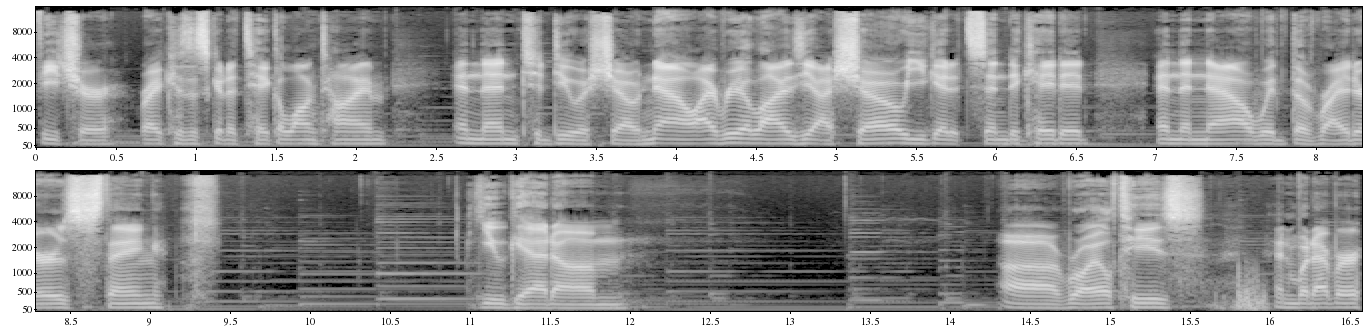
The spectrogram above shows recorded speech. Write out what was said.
feature, right? Because it's going to take a long time, and then to do a show. Now I realize, yeah, show you get it syndicated, and then now with the writers thing, you get um uh, royalties and whatever.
